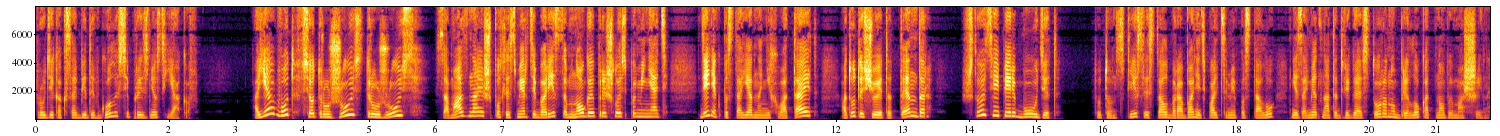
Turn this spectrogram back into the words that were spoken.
Вроде как с обидой в голосе произнес Яков. «А я вот все тружусь, тружусь. Сама знаешь, после смерти Бориса многое пришлось поменять. Денег постоянно не хватает, а тут еще этот тендер. Что теперь будет?» Тут он слез и стал барабанить пальцами по столу, незаметно отодвигая в сторону брелок от новой машины.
